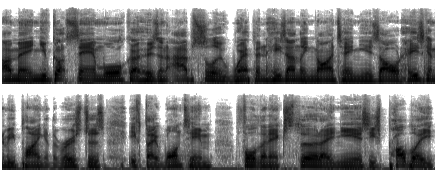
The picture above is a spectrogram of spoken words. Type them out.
I mean, you've got Sam Walker, who's an absolute weapon. He's only 19 years old. He's going to be playing at the Roosters if they want him for the next 13 years. He's probably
